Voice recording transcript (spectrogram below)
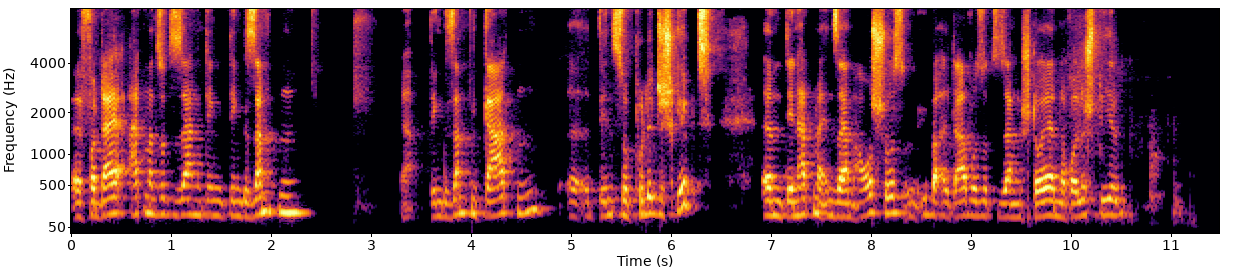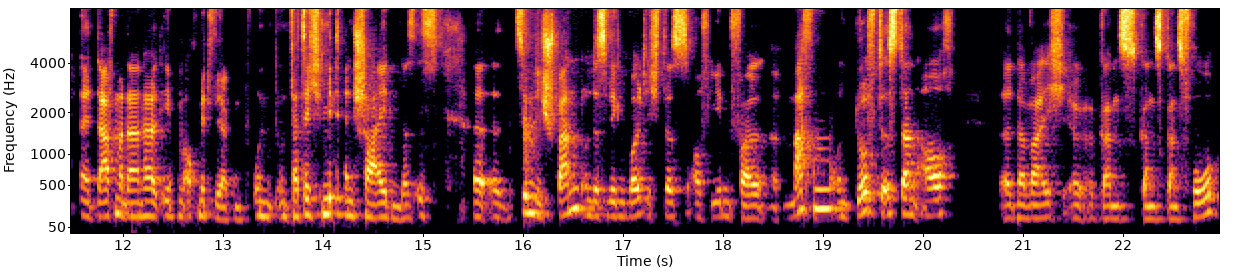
Äh, von daher hat man sozusagen den, den gesamten, ja, den gesamten Garten, den es so politisch gibt, ähm, den hat man in seinem Ausschuss und überall da, wo sozusagen Steuern eine Rolle spielen, äh, darf man dann halt eben auch mitwirken und, und tatsächlich mitentscheiden. Das ist äh, äh, ziemlich spannend und deswegen wollte ich das auf jeden Fall äh, machen und durfte es dann auch. Äh, da war ich ganz, ganz, ganz froh.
